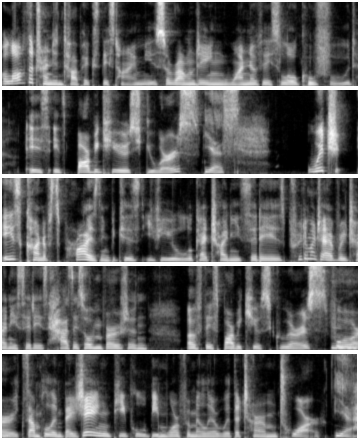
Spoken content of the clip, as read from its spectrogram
A lot of the trending topics this time is surrounding one of its local food. Is its barbecue skewers? Yes which is kind of surprising because if you look at Chinese cities, pretty much every Chinese city has its own version of these barbecue skewers. For mm. example, in Beijing, people will be more familiar with the term chuar. Yeah.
